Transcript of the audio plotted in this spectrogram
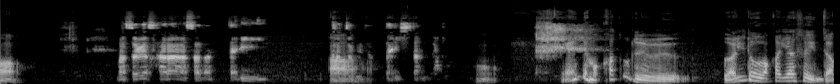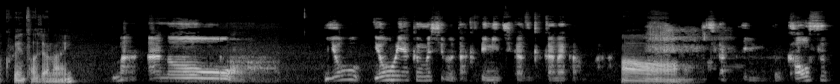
はまあそれがサラーサだったり、あ。あカトルだったりしたんだけあ。うん。え、でもカトル、割とわかりやすいダークフェンサーじゃない？ど、まああのーよう、ようやくむしろダクペに近づくかな感は。ああ。どっちかっていうとカオスっ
